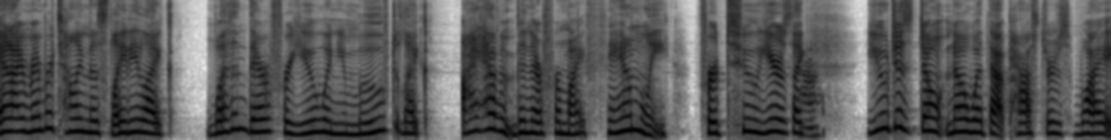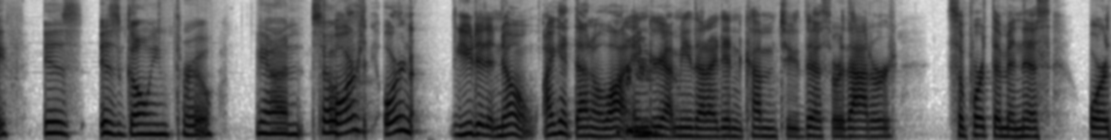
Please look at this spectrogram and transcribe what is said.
and I remember telling this lady, like, wasn't there for you when you moved. Like, I haven't been there for my family for two years. Like, yeah. you just don't know what that pastor's wife is is going through. And so or or you didn't know. I get that a lot. Angry at me that I didn't come to this or that or support them in this or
